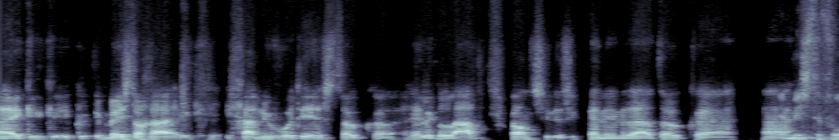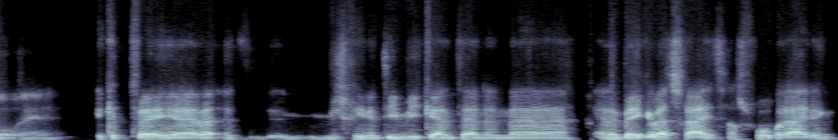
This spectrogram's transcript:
Ja, ik, ik, ik, meestal ga ik, ik ga nu voor het eerst ook eh, redelijk laat op vakantie. Dus ik ben inderdaad ook. eh, eh, Je mist de voorbereiding. ik heb twee, eh, het- misschien een teamweekend en een, eh, en een bekerwedstrijd als voorbereiding.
